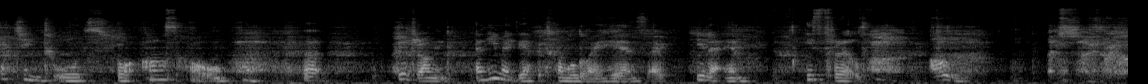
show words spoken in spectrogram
edging towards your asshole. But you're drunk, and he made the effort to come all the way here, so you let him. He's thrilled. Oh, I'm so thrilled.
